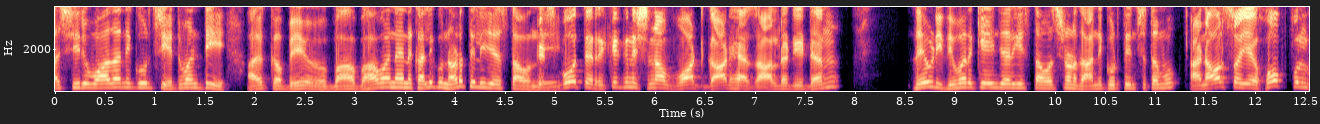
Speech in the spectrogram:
ఆశీర్వాదాన్ని గురించి ఎటువంటి ఆ యొక్క భావాన్ని ఆయన కలిగి ఉన్నాడో తెలియజేస్తా ఉంది. Both recognition of what God has already done దేవుడు ఏం జరిగిస్తా వచ్చినాడు దాన్ని గుర్తించటము. And also a hopeful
